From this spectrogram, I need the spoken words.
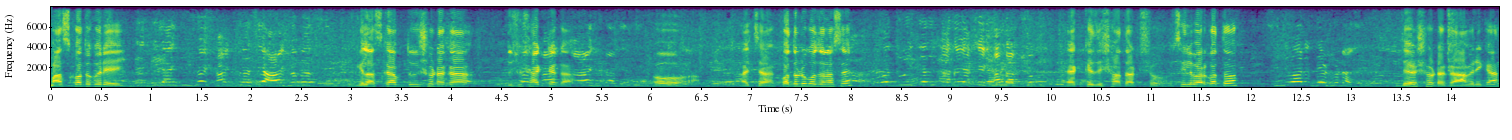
মাছ কত করে? এই গ্লাস কাপ দুইশো টাকা দুশো ষাট টাকা? ও আচ্ছা কতটুকু ওজন আছে? এক কেজি সাত আটশো। সিলভার কত? দেড়শো টাকা। আমেরিকান?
